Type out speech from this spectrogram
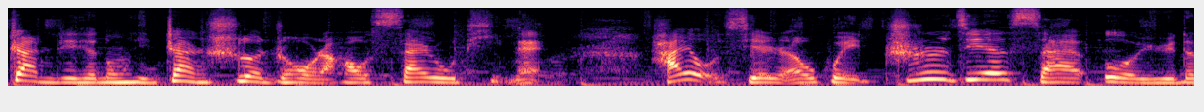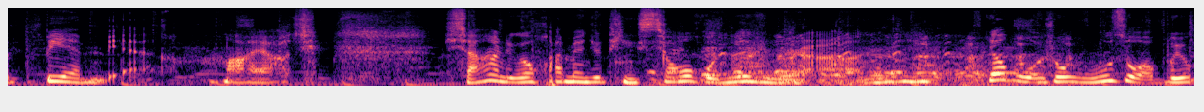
蘸这些东西蘸湿了之后，然后塞入体内。还有些人会直接塞鳄鱼的便便。妈呀，想想这个画面就挺销魂的，是不是？要不我说无所不用，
